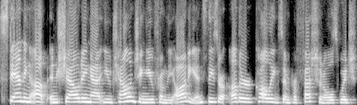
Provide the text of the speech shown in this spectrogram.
standing up and shouting at you, challenging you from the audience. These are other colleagues and professionals, which,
